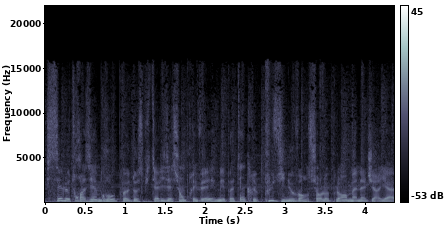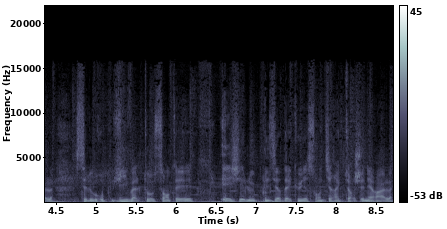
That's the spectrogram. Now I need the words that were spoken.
C'est le troisième groupe d'hospitalisation privée, mais peut-être le plus innovant sur le plan managérial. C'est le groupe Vivalto Santé et j'ai le plaisir d'accueillir son directeur général,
